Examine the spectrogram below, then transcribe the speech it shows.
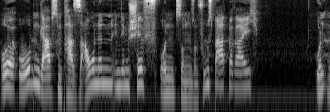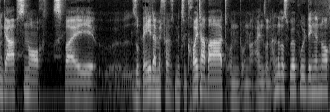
O- Oben gab es ein paar Saunen in dem Schiff und so ein, so Fußbadbereich. Unten gab es noch zwei äh, so Bäder mit, mit so einem Kräuterbad und, und ein so ein anderes Whirlpool-Dinge noch.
